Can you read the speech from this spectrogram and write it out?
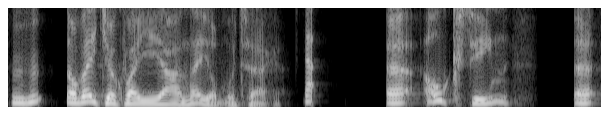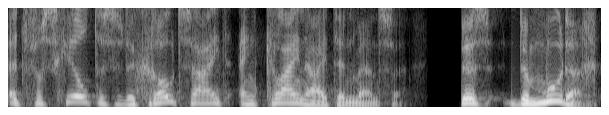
Mhm. Dan weet je ook waar je ja en nee op moet zeggen. Ja. Eh, ook zien eh, het verschil tussen de grootsheid en kleinheid in mensen. Dus de moeder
